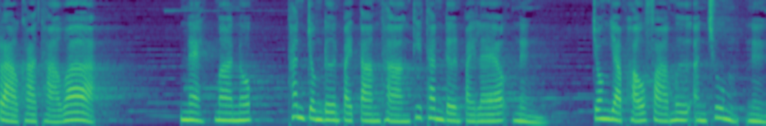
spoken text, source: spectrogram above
กล่าวคาถาว่า แน่มานพท่านจงเดินไปตามทางที่ท่านเดินไปแล้วหนึ่ง จงอย่าเผาฝ่ามืออันชุ่มหนึ่ง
